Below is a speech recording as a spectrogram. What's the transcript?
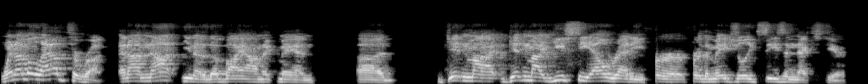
when I'm allowed to run, and I'm not, you know, the bionic man. Uh, getting my getting my UCL ready for for the major league season next year.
